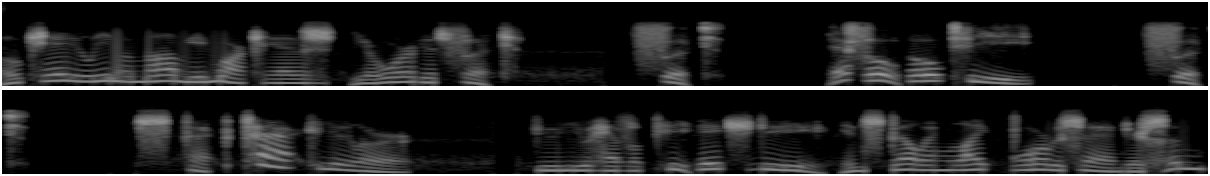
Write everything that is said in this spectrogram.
Okay, Lena Mommy Marquez, your word is foot. Foot. F-O-O-T. Foot. Spectacular. Do you have a PhD in spelling like Boris Anderson?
